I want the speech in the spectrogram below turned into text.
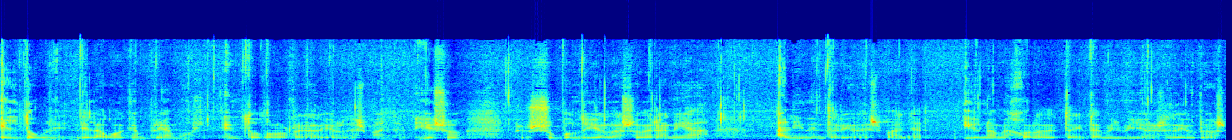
el doble del agua que empleamos en todos los regadíos de España. Y eso supondría la soberanía alimentaria de España y una mejora de 30.000 millones de euros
